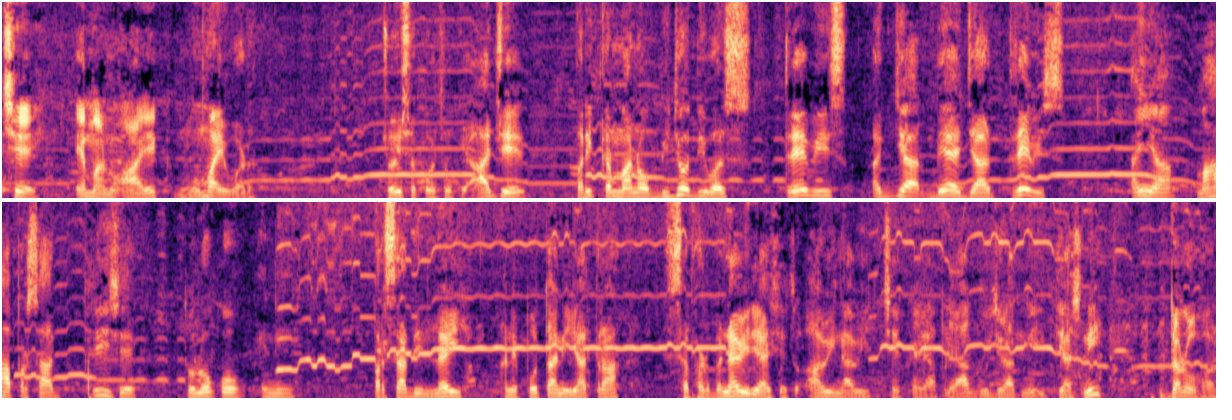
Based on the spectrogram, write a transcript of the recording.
છે. એમાંનું આ એક મોમાઈ વડ. જોઈ શકો છો કે આજે પરિક્રમાનો બીજો દિવસ ત્રેવીસ અગિયાર બે હજાર ત્રેવીસ. અહીંયા મહાપ્રસાદ ફ્રી છે. તો લોકો એની પ્રસાદી લઈ અને પોતાની યાત્રા સફળ બનાવી રહ્યા છે. તો આવી જ છે કંઈ આપણે આ ગુજરાતની ઇતિહાસની ધરોહર.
